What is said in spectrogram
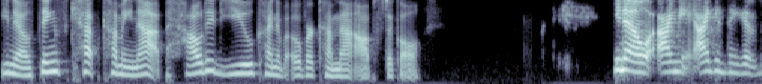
you know, things kept coming up? How did you kind of overcome that obstacle? You know, I mean, I can think of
